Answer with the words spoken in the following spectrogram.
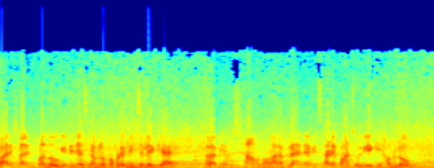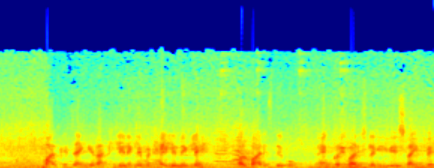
बारिश बारिश बंद हो गई थी जैसे हम लोग कपड़े नीचे लेके आए। और अभी हम शाम को हमारा प्लान है अभी साढ़े पाँच हो रही है कि हम लोग मार्केट जाएँगे राखी लेने के लिए मिठाई लेने के लिए। और बारिश देखो भयंकर ही बारिश लगी हुई है इस टाइम पे।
